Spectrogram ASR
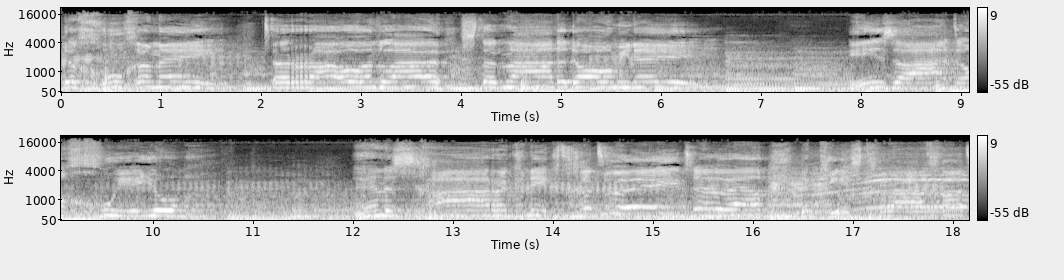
De goe gemeente rouwend luistert naar de dominee is hart een goede jongen. En de schare knikt getweet terwijl de kist graag had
